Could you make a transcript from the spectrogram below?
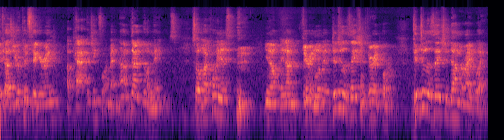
Because you're configuring a packaging format. Now, I'm not doing maintenance. So my point is, you know, and I'm veering a little bit, digitalization is very important. Digitalization done the right way.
